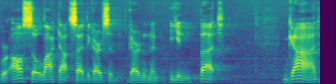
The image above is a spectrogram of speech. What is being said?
were also locked outside the Garden of Eden. But God,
